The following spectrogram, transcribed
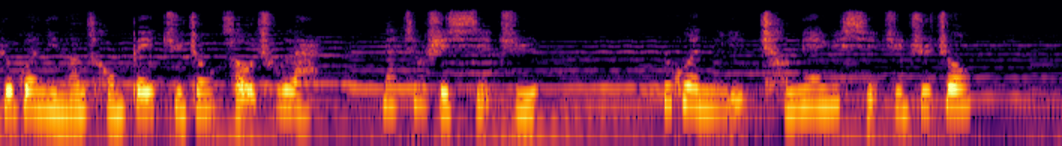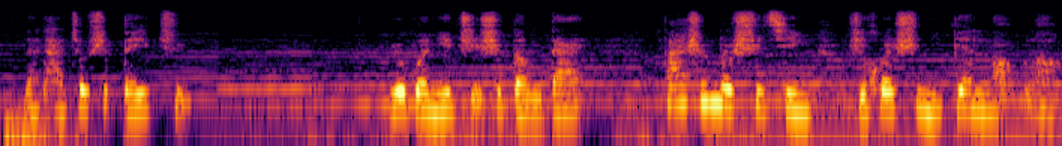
如果你能从悲剧中走出来，那就是喜剧；如果你沉湎于喜剧之中，那它就是悲剧。如果你只是等待，发生的事情只会是你变老了。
